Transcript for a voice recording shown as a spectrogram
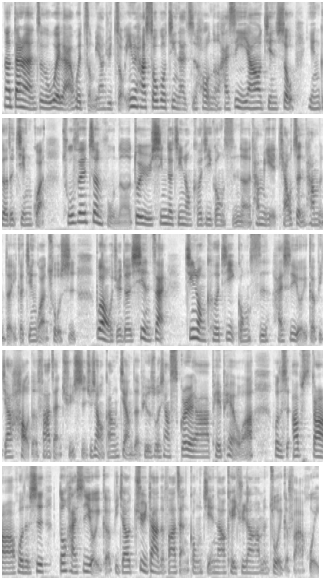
那当然，这个未来会怎么样去走？因为它收购进来之后呢，还是一样要接受严格的监管，除非政府呢对于新的金融科技公司呢，他们也调整他们的一个监管措施，不然我觉得现在。金融科技公司还是有一个比较好的发展趋势，就像我刚刚讲的，比如说像 Square 啊、PayPal 啊，或者是 Upstart 啊，或者是都还是有一个比较巨大的发展空间，然后可以去让他们做一个发挥。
